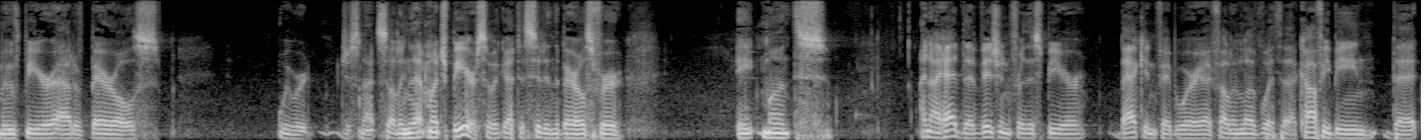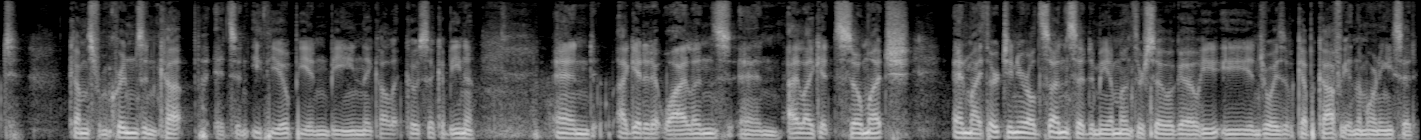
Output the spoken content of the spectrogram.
move beer out of barrels. We were just not selling that much beer, so it got to sit in the barrels for eight months. And I had the vision for this beer back in February. I fell in love with a coffee bean that comes from Crimson Cup. It's an Ethiopian bean. They call it Kosa Kabina. And I get it at Weiland's, and I like it so much. And my 13 year old son said to me a month or so ago, he, he enjoys a cup of coffee in the morning. He said,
